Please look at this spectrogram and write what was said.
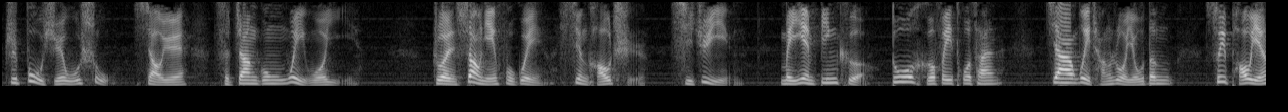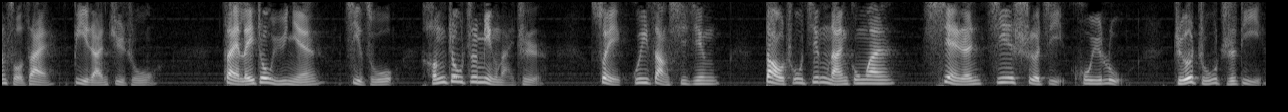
至不学无术，笑曰：“此张公为我矣。”准少年富贵，性豪耻，喜聚饮，每宴宾客，多何非托餐。家未尝若油灯，虽袍檐所在，必然具足。在雷州余年，祭足，衡州之命乃至，遂归葬西京。道出京南公安，县人皆设祭哭于路，折竹直地，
